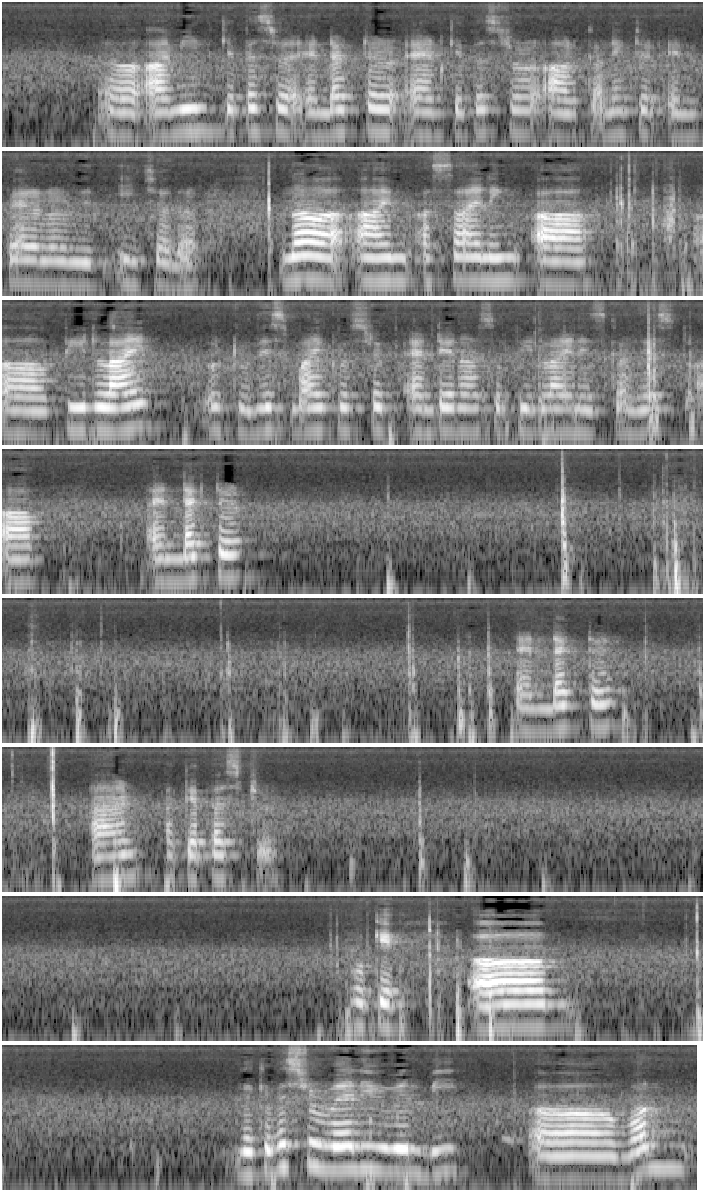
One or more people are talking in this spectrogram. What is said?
uh, I mean capacitor inductor and capacitor are connected in parallel with each other. Now I'm assigning a, a feed line to this microstrip antenna. So feed line is consist of inductor inductor and a capacitor okay. Um, the capacitor value will be uh, 1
